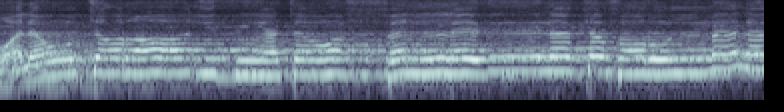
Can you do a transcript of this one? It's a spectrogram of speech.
ولو ترى إذ يتوفى الذين كفروا الملائكة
